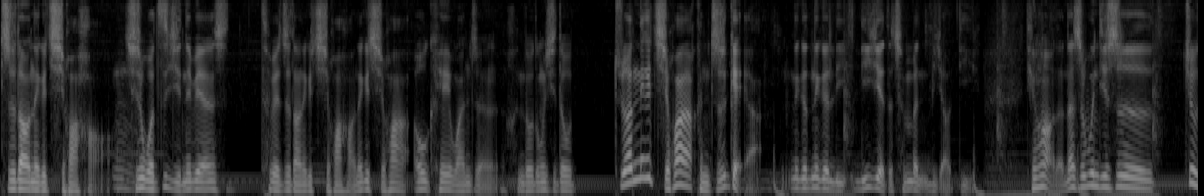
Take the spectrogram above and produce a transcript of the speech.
知道那个企划好，嗯其实我自己那边是特别知道那个企划好，那个企划 OK 完整，很多东西都，主要那个企划很直给啊，那个那个理理解的成本比较低，挺好的。但是问题是，就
